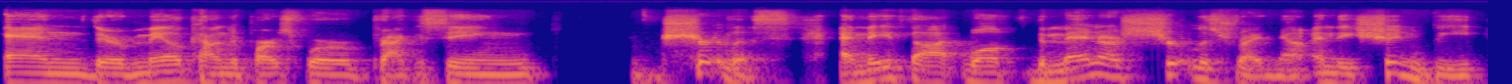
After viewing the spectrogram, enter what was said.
And their male counterparts were practicing shirtless. And they thought well if the men are shirtless right now and they shouldn't be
